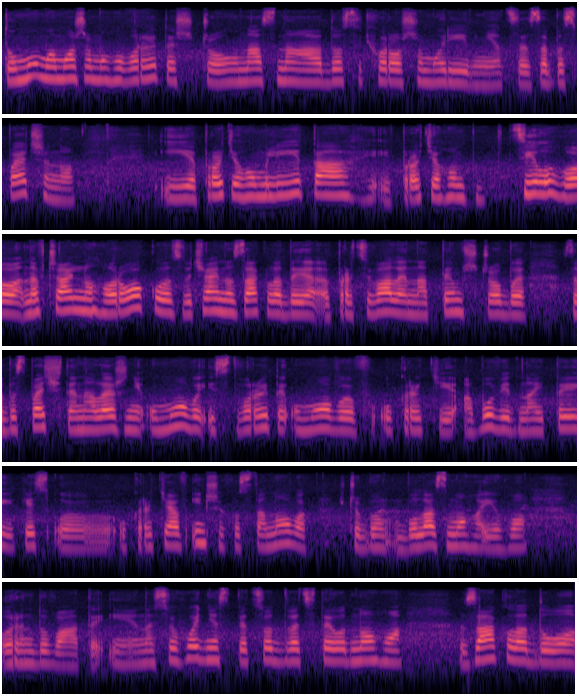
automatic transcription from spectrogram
Тому ми можемо говорити, що у нас на досить хорошому рівні це забезпечено. І протягом літа, і протягом цілого навчального року, звичайно, заклади працювали над тим, щоб забезпечити належні умови і створити умови в укритті, або віднайти якесь укриття в інших установах, щоб була змога його орендувати. І на сьогодні з 521 закладу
